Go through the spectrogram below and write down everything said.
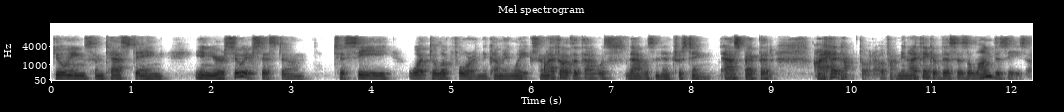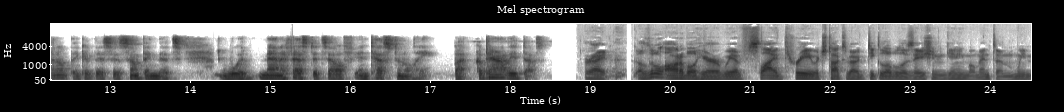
doing some testing in your sewage system to see what to look for in the coming weeks. And I thought that that was that was an interesting aspect that I had not thought of. I mean, I think of this as a lung disease. I don't think of this as something that would manifest itself intestinally, but apparently it does. Right. A little audible here. We have slide three, which talks about deglobalization gaining momentum. We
